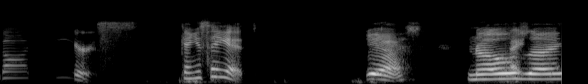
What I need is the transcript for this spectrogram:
got ears. Can you say it? yes. No, Right. they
